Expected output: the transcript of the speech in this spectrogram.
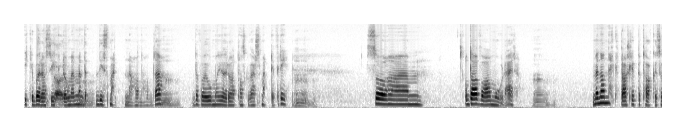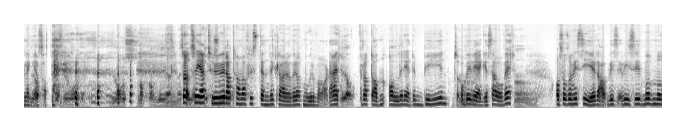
ikke bare av sykdommen, men de, mm. de smertene han hadde. Mm, Det var jo om å gjøre at han skulle være smertefri. mm, Så um, Og da var mor der. mm. Men han nekta å slippe taket så lenge Ja, jeg satt der. Så, så jeg tror at han var fullstendig klar over at mor var der. Ja. For at da hadde han allerede begynt å Mm. bevege seg over. Mm, Og så som vi sier da, hvis, hvis vi må nå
